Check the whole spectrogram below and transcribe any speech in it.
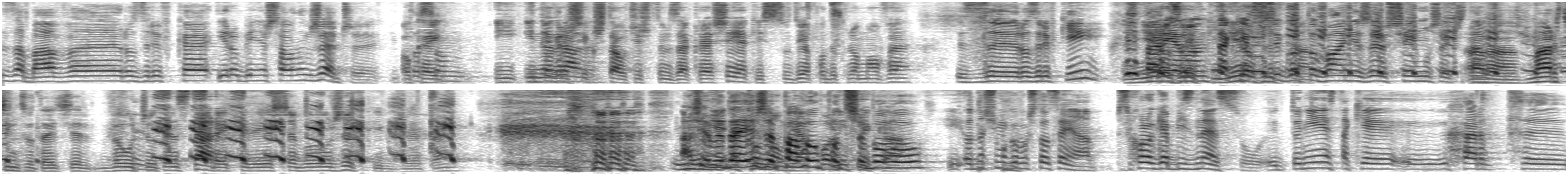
zabawę, rozrywkę i robienie szalonych rzeczy. I są I, I integralne. się kształcisz w tym zakresie? Jakieś studia podyplomowe? Z rozrywki? Nie Stary, ja mam rozrywki, nie takie rozrywka. przygotowanie, że już się nie muszę kształcić. Marcin tutaj cię wyuczył, ten stary, kiedy jeszcze w grze, tak? Mi się nie, wydaje, że ekonomia, Paweł polityka. potrzebował... I odnośnie mojego wykształcenia, psychologia biznesu. To nie jest takie y, hard y,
